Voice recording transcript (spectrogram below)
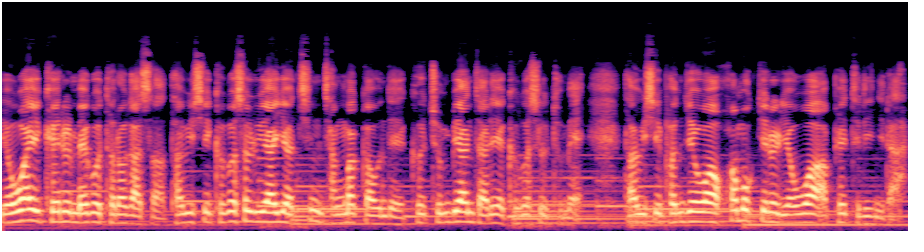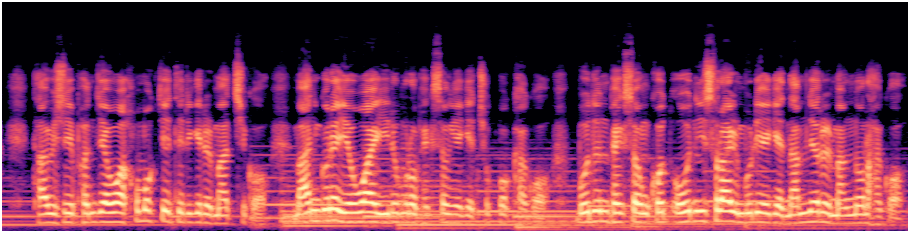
여호와의 괴를 메고 들어가서 다윗이 그것을 위하여 친 장막 가운데 그 준비한 자리에 그것을 두매 다윗이 번제와 화목제를 여호와 앞에 드리니라. 다윗이 번제와 화목제 드리기를 마치고 만군의 여호와의 이름으로 백성에게 축복하고 모든 백성 곧 온 이스라엘 무리에게 남녀를 막론하고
